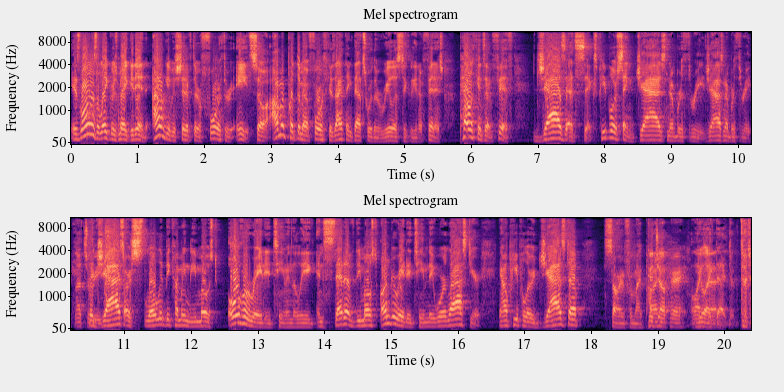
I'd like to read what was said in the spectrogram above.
as long as the Lakers make it in, I don't give a shit if they're fourth or eighth. So I'm gonna put them at fourth because I think that's where they're realistically gonna finish. Pelicans at fifth, Jazz at six. People are saying Jazz number three, Jazz number three. That's the reach. Jazz are slowly becoming the most overrated team in the league instead of the most underrated team they were last year. Now people are jazzed up. Sorry for my pun. job, Harry. I like you like that. that.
